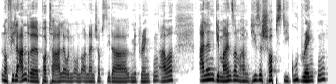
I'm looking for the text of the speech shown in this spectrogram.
noch viele andere Portale und, und Online-Shops, die da mitranken, aber allen gemeinsam haben diese Shops, die gut ranken,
